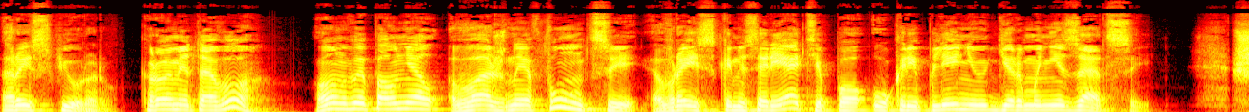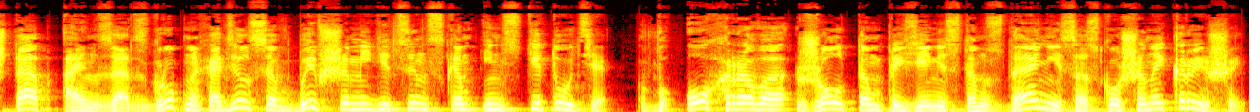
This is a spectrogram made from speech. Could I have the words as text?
рейхсфюреру. Кроме того, он выполнял важные функции в рейхскомиссариате по укреплению германизации, Штаб Айнзацгрупп находился в бывшем медицинском институте, в охрово-желтом приземистом здании со скошенной крышей,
